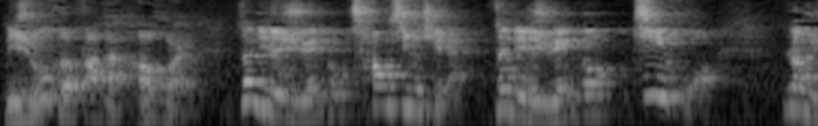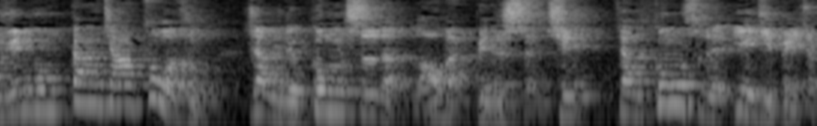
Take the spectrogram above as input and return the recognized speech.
你如何发展合伙人，让你的员工操心起来，让你的员工激活，让员工当家做主，让你的公司的老板变得省心，让公司的业绩倍增。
